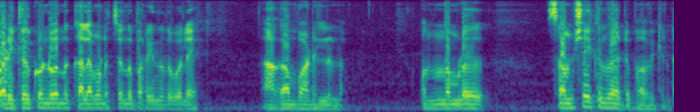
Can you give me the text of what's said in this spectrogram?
പഠിക്കൽ കൊണ്ടുവന്ന് കലമുടച്ചെന്ന് പറയുന്നത് പോലെ ആകാൻ പാടില്ലല്ലോ. ഒന്നും നമ്മൾ സംശയിക്കുന്നതായിട്ട് ഭാവിക്കണ്ട.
